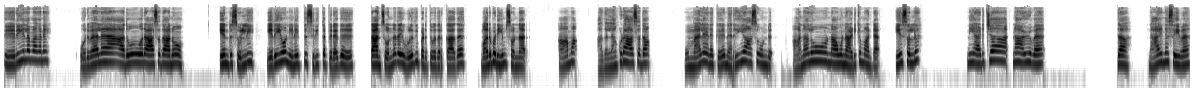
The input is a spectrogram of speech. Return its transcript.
தெரியல மகனே. ஒருவேளை அதுவும் ஒரு ஆசைதானோ? என்று சொல்லி எதையோ நினைத்து சிரித்த பிறகு, தான் சொன்னதை உறுதிப்படுத்துவதற்காக மறுபடியும் சொன்னார். ஆமா, அதெல்லாம் கூட ஆசைதான். உன் மேல எனக்கு நெறைய ஆசை உண்டு. ஆனாலும் நான் உன்ன அடிக்க மாட்டேன். ஏன் சொல்லு? நீ அடிச்சா நான் அழுவேன். தா நான் என்ன செய்வேன்?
